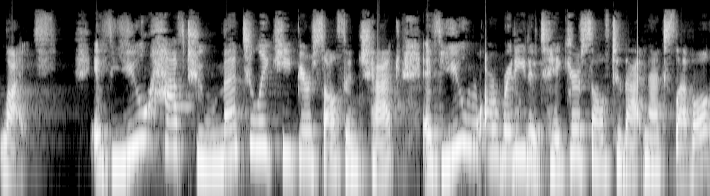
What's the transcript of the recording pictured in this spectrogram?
life. If you have to mentally keep yourself in check, if you are ready to take yourself to that next level,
